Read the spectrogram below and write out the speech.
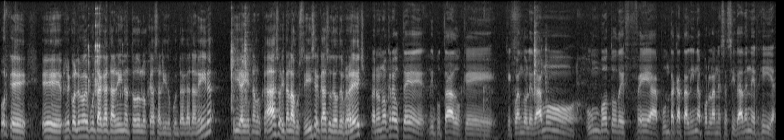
Porque eh, recordemos que Punta Catalina, todos los que ha salido en Punta Catalina, y ahí están los casos, ahí está la justicia, el caso de Odebrecht. Pero no cree usted, diputado, que, que cuando le damos un voto de fe a Punta Catalina por la necesidad de energía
